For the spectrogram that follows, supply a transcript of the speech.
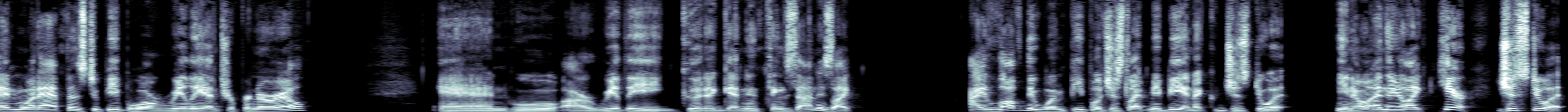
And what happens to people who are really entrepreneurial and who are really good at getting things done is like, I loved it when people just let me be and I could just do it, you know, and they're like, here, just do it.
